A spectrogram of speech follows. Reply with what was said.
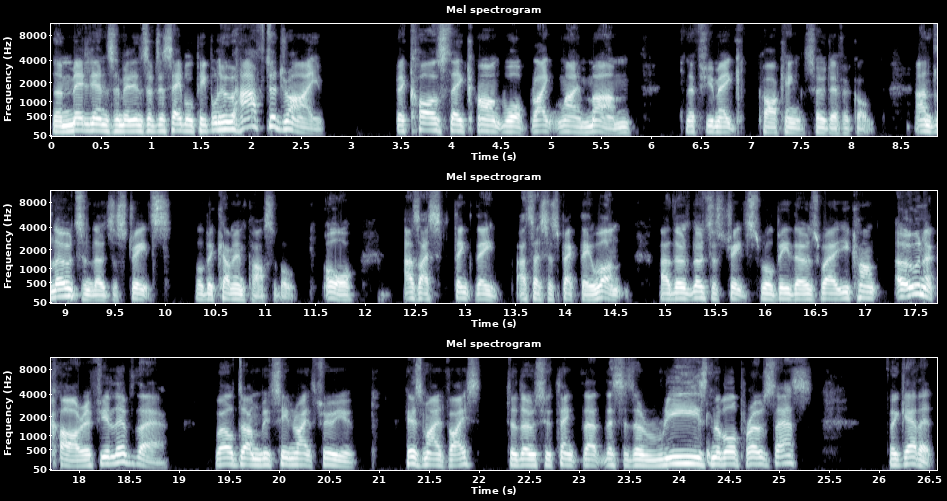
the millions and millions of disabled people who have to drive because they can't walk like my mum if you make parking so difficult. And loads and loads of streets will become impossible. Or, as I think they, as I suspect they want, uh, those loads of streets will be those where you can't own a car if you live there. Well done. We've seen right through you. Here's my advice to those who think that this is a reasonable process. Forget it.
